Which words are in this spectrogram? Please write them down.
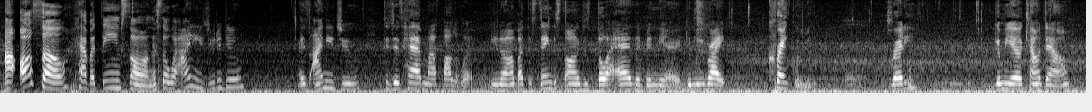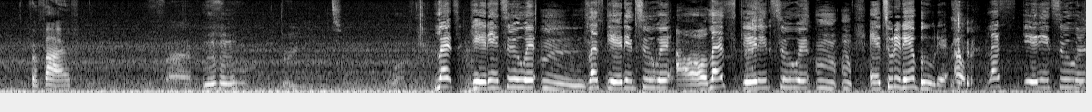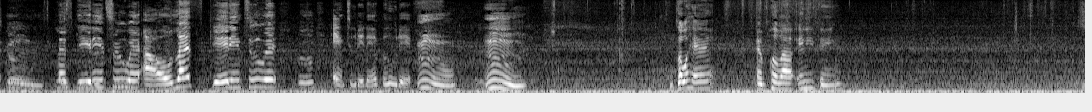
I also have a theme song. And so what I need you to do is I need you to just have my follow up. You know, I'm about to sing the song, just throw an ad lib in there, get me right, crank with me. Ready? Give me a countdown for five. 5 Mm-hmm. four, three. Let's get into it. Mm, let's get into it. Oh, let's get into it. Mm, mm. And toot it and boot it. Oh, let's get into it. Let's. Mm, let's get into it. Oh, let's get into it. Mm, and toot it and boot it. Mm, mm. Go ahead and pull out anything.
